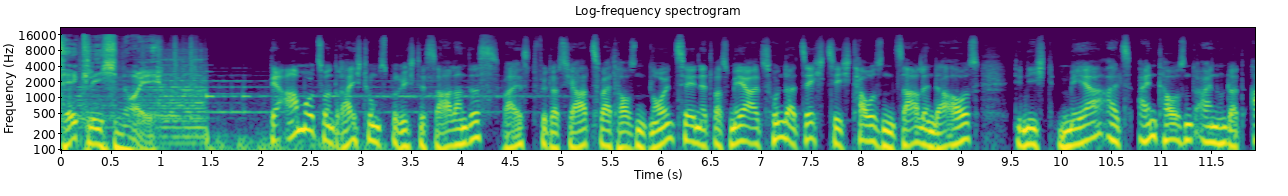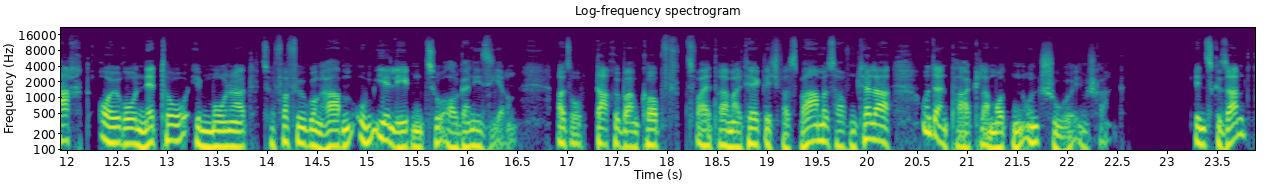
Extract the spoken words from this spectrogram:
Täglich neu. Der Armuts- und Reichtumsbericht des Saarlandes weist für das Jahr 2019 etwas mehr als 160.000 Saarländer aus, die nicht mehr als 1.108 Euro netto im Monat zur Verfügung haben, um ihr Leben zu organisieren. Also Dach über dem Kopf, zwei, dreimal täglich was Warmes auf dem Teller und ein paar Klamotten und Schuhe im Schrank. Insgesamt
